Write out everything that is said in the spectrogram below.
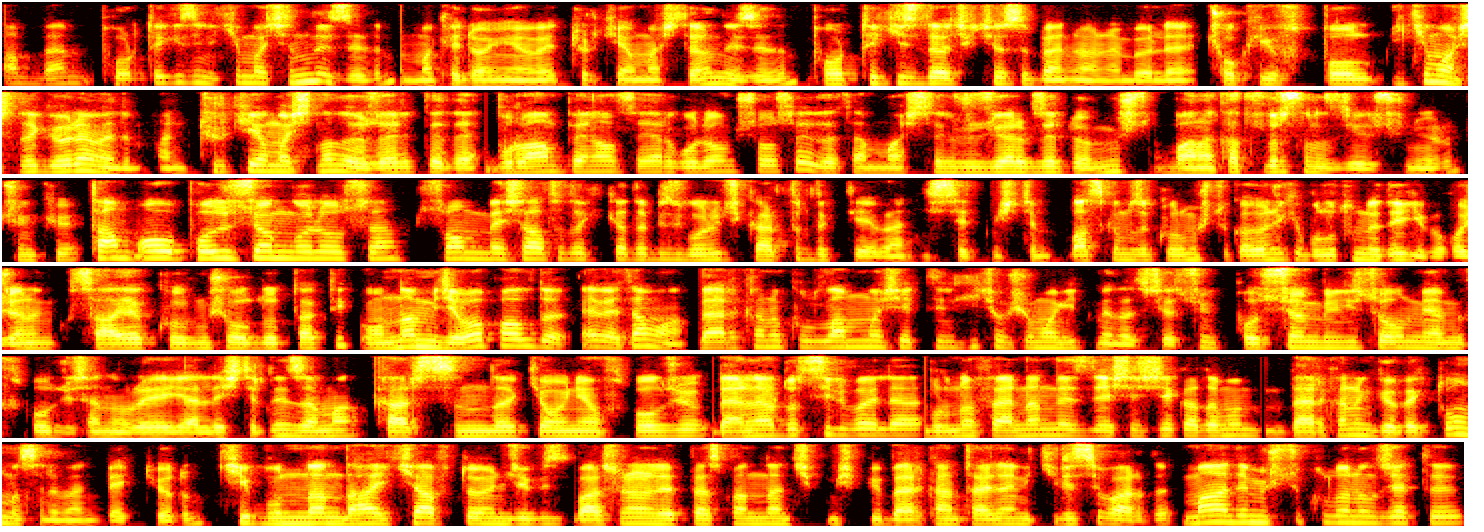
Abi ben Portekiz'in iki maçını da izledim. Makedonya ve Türkiye maçlarını da izledim. Portekiz'de açıkçası ben öyle böyle çok iyi futbol iki maçta da göremedim. Hani Türkiye maçında da özellikle de Burak'ın penaltı eğer gol olmuş olsaydı zaten maçtaki rüzgar bize dönmüştü. Bana katılırsınız diye düşünüyorum. Çünkü tam o pozisyon gol olsa son 5-6 dakikada biz golü çıkartırdık diye ben hissetmiştim. Baskımızı kurmuştuk. Az önceki Bulut'un dediği gibi hocanın sahaya kurmuş olduğu taktik ondan bir cevap aldı. Evet ama Berkan'ı kullanma şekli hiç hoşuma gitmedi açıkçası. Çünkü pozisyon bilgisi olmayan bir futbolcu sen oraya yerleştirdiğin zaman karşısındaki oynayan futbolcu Bernardo Silva ile Bruno Fernandes ile eşleşecek adamın Berkan'ın göbekte olmasını ben bekliyordum. Ki bundan daha iki hafta önce biz Barcelona deplasmanından çıkmış bir Berkan Taylan ikilisi vardı. Madem üçlü kullanılacaktı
